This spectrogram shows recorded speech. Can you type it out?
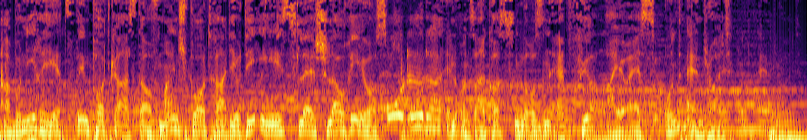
Abonniere jetzt den Podcast auf meinsportradio.de slash laureus oder in unserer kostenlosen App für iOS und Android.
